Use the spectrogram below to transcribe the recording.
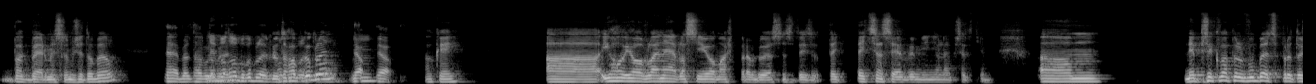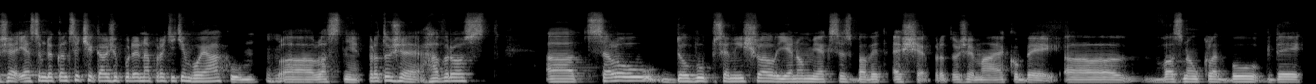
Bugbear, myslím, že to byl. ne, byl to Nebo to Hobgoblin. Hobgoblin. Byl to Hobgoblin? Jo, Hm. jo. OK. A jo, jo, vle, ne, vlastně jo, máš pravdu, já jsem si teď, teď, teď jsem si je vyměnil ne předtím. Um, nepřekvapil vůbec, protože já jsem dokonce čekal, že půjde naproti těm vojákům Mhm. uh, vlastně, protože Havrost uh, celou dobu přemýšlel jenom, jak se zbavit Eše, protože má jakoby uh, vaznou kletbu, kdy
